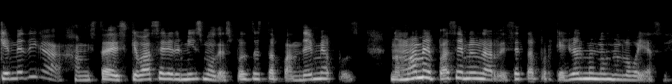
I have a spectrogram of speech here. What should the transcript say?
que me diga, amistades, que va a ser el mismo después de esta pandemia, pues no mames, pásenme una receta porque yo al menos no lo voy a hacer.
